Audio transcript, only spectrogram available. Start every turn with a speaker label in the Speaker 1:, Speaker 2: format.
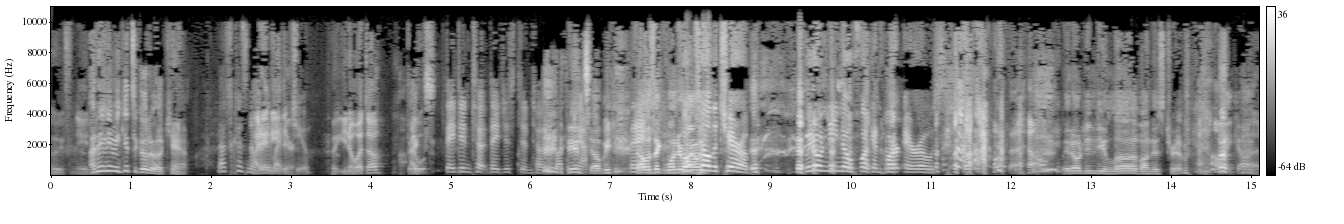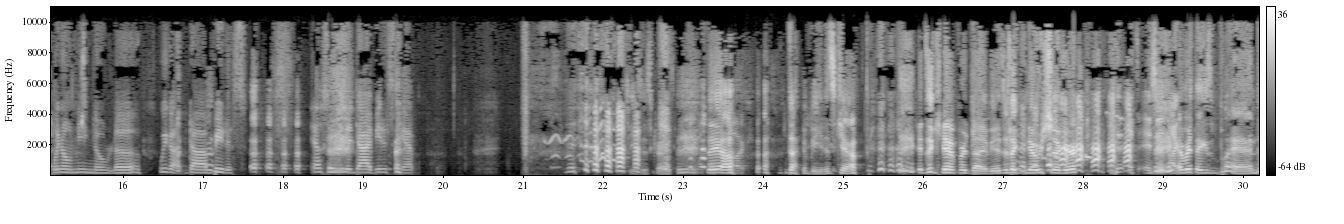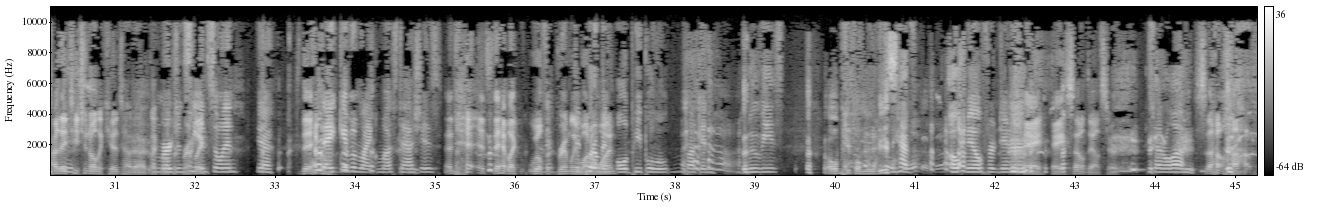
Speaker 1: I didn't even get to go to a camp.
Speaker 2: That's because nobody
Speaker 3: didn't
Speaker 2: liked
Speaker 3: either.
Speaker 2: you.
Speaker 3: But you know what though? I,
Speaker 2: They didn't. T- they just didn't tell you about the
Speaker 1: didn't tell me.
Speaker 2: They-
Speaker 1: I was like wondering why I
Speaker 2: Don't
Speaker 1: was- tell
Speaker 2: the cherub. we don't need no fucking heart arrows. What the hell?
Speaker 1: They don't need any love on this trip.
Speaker 3: oh my god.
Speaker 2: We don't need no love. We got diabetes. I also need a diabetes camp.
Speaker 1: Jesus Christ. They uh, diabetes camp. it's a camp for diabetes. There's like no sugar.
Speaker 3: Is, is it like,
Speaker 1: Everything's bland.
Speaker 3: are they teaching all the kids how to act like Wilford
Speaker 2: Emergency
Speaker 3: Brimley?
Speaker 2: insulin. Yeah.
Speaker 3: They have,
Speaker 2: They give them like mustaches.
Speaker 3: and it's, they have like Wilford Brimley
Speaker 2: They put them in old people fucking movies.
Speaker 1: Old people movies.
Speaker 2: They have oatmeal for dinner.
Speaker 3: Hey, hey, settle down, sir.
Speaker 2: Settle up.
Speaker 3: Settle up.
